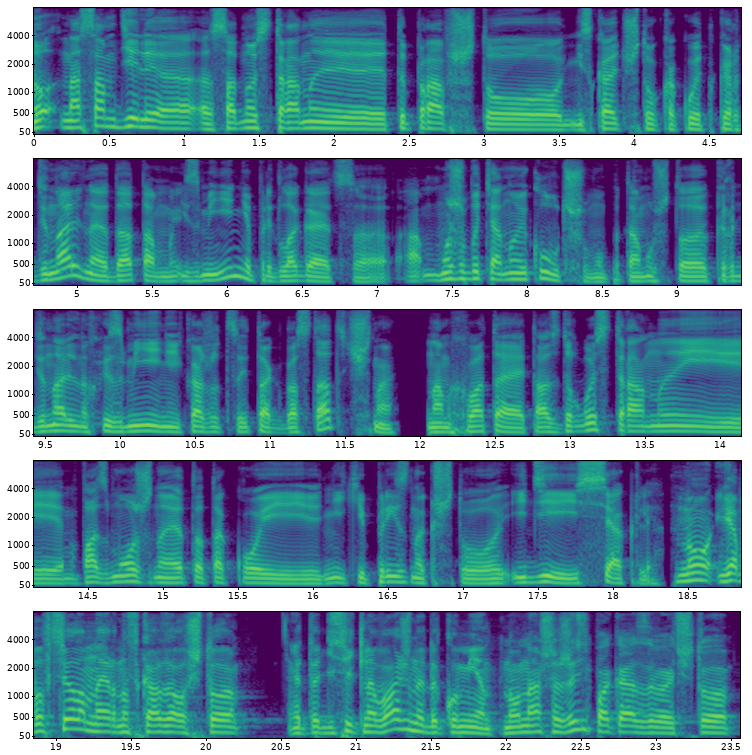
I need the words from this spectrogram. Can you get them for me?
Но на самом деле, с одной стороны, ты прав, что не сказать, что какое-то кардинальное, да, там изменение предлагается, а может быть оно и к лучшему, потому что кардинальных изменений, кажется, и так достаточно нам хватает. А с другой стороны, возможно, это такой некий признак, что идеи иссякли. Ну, я бы в целом, наверное, сказал, что это действительно важный документ, но наша жизнь показывает, что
